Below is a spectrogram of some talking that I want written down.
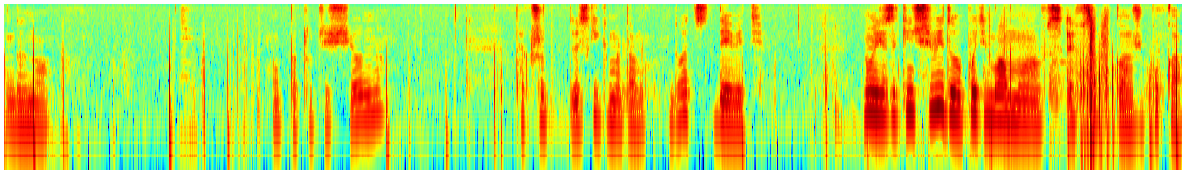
дно. Опа, тут еще одна Так що, е, скільки ми там? 29. Ну, я закінчу відео, потім вам е, вс- е, все покажу. Пока.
